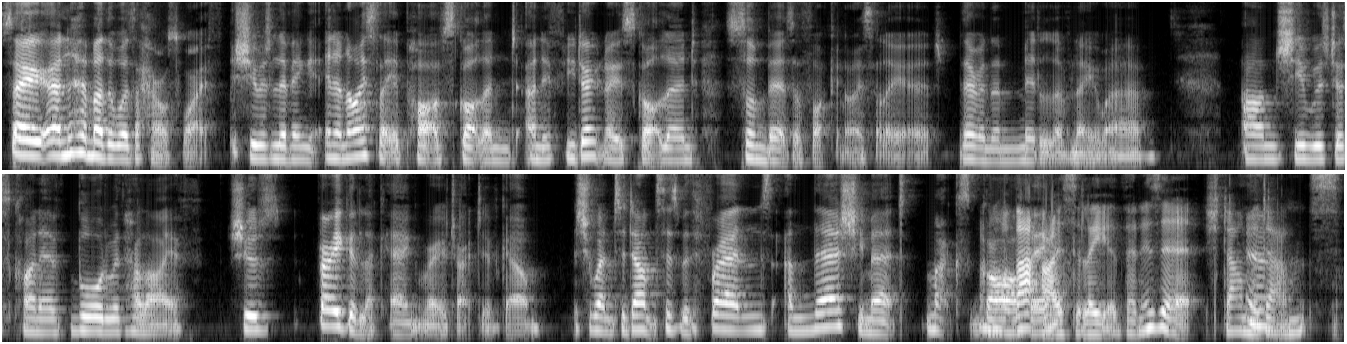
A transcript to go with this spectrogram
So, and her mother was a housewife. She was living in an isolated part of Scotland, and if you don't know Scotland, some bits are fucking isolated. They're in the middle of nowhere. And she was just kind of bored with her life. She was very good looking, very attractive girl. She went to dances with friends, and there she met Max Garvey. Not that isolated, then, is it? She's down the dance.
